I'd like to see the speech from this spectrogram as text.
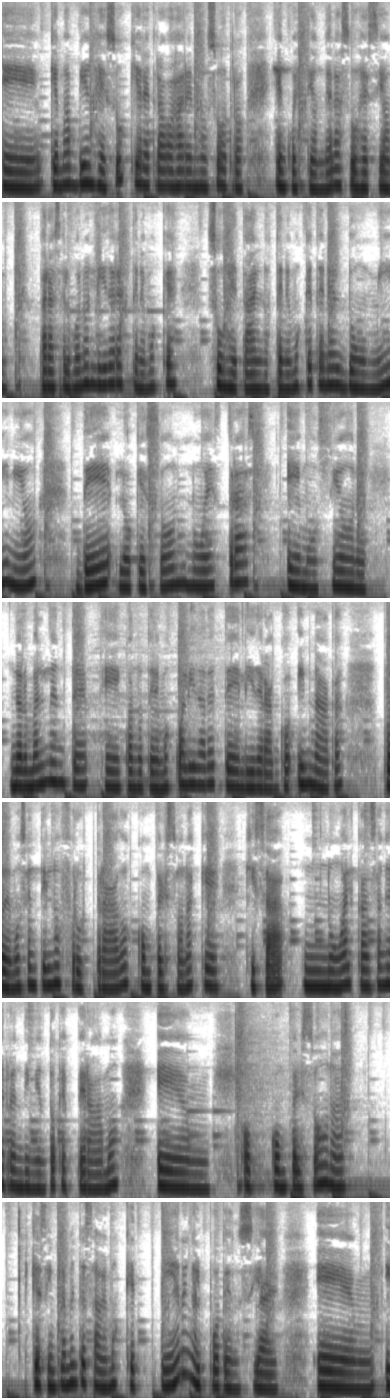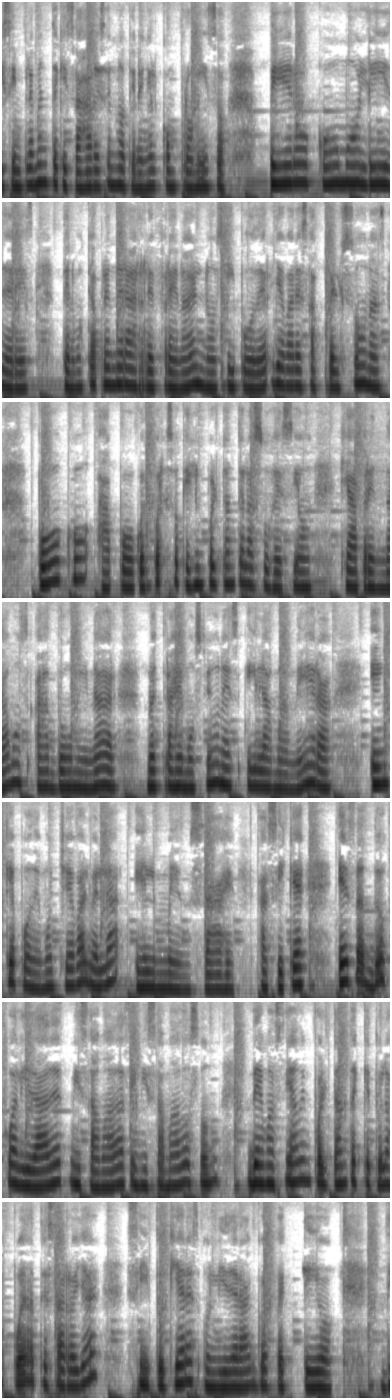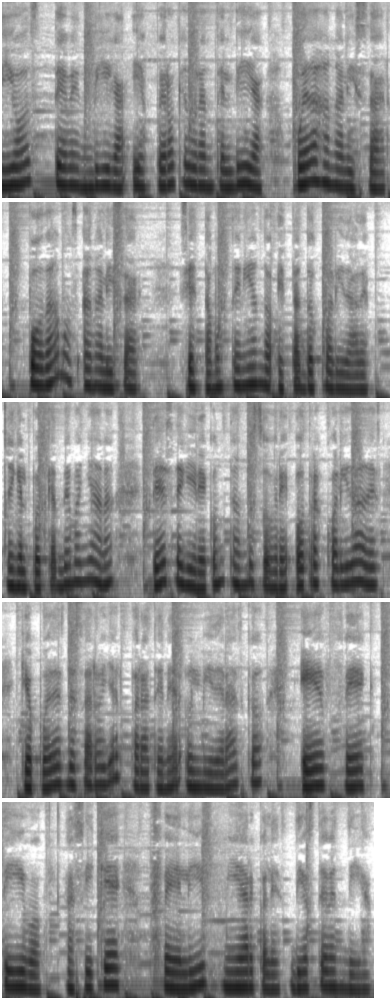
eh, que más bien Jesús quiere trabajar en nosotros en cuestión de la sujeción. Para ser buenos líderes tenemos que sujetarnos, tenemos que tener dominio de lo que son nuestras emociones. Normalmente eh, cuando tenemos cualidades de liderazgo innata, podemos sentirnos frustrados con personas que quizá no alcanzan el rendimiento que esperamos em, o con personas que simplemente sabemos que tienen el potencial em, y simplemente quizás a veces no tienen el compromiso, pero como líderes tenemos que aprender a refrenarnos y poder llevar a esas personas poco a poco. Es por eso que es importante la sujeción, que aprendamos a dominar nuestras emociones y la manera en que podemos llevar, ¿verdad? El mensaje. Así que esas dos cualidades, mis amadas y mis amados, son demasiado importantes que tú las puedas desarrollar si tú quieres un liderazgo efectivo. Dios te bendiga y espero que durante el día puedas analizar, podamos analizar si estamos teniendo estas dos cualidades. En el podcast de mañana te seguiré contando sobre otras cualidades que puedes desarrollar para tener un liderazgo efectivo. Así que feliz miércoles. Dios te bendiga.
